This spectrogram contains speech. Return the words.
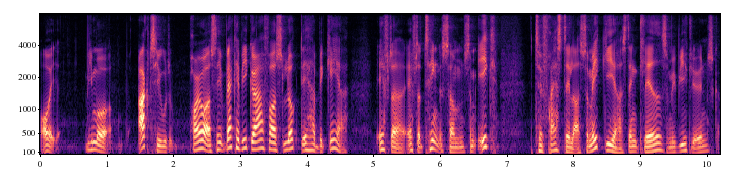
Og vi må aktivt prøve at se, hvad kan vi gøre for at slukke det her begær efter, efter ting, som, som ikke tilfredsstiller os, som ikke giver os den glæde, som vi virkelig ønsker.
